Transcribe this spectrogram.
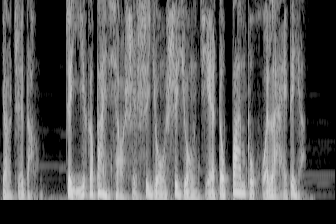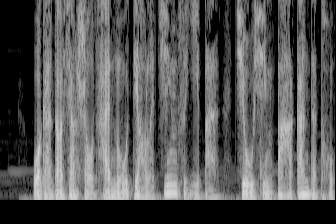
要知道，这一个半小时是永世永劫都搬不回来的呀！我感到像守财奴掉了金子一般。揪心扒肝的痛。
